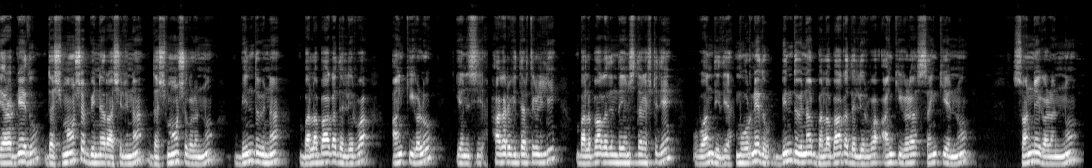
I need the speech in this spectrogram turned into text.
ಎರಡನೇದು, ದಶಮಾಂಶ ಭಿನ್ನರಾಶಿಯಲ್ಲಿನ ದಶಮಾಂಶಗಳನ್ನು ಬಿಂದುವಿನ ಬಲಭಾಗದಲ್ಲಿರುವ ಅಂಕಿಗಳು ಎಣಿಸಿ. ಹಾಗಾದರೆ ವಿದ್ಯಾರ್ಥಿಗಳಲ್ಲಿ ಬಲಭಾಗದಿಂದ ಎಣಿಸಿದಾಗ ಎಷ್ಟಿದೆ ಒಂದಿದೆ. ಮೂರನೇದು, ಬಿಂದುವಿನ ಬಲಭಾಗದಲ್ಲಿರುವ ಅಂಕಿಗಳ ಸಂಖ್ಯೆಯನ್ನು, ಸೊನ್ನೆಗಳನ್ನು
